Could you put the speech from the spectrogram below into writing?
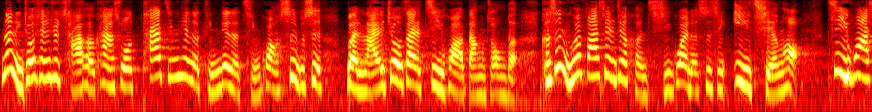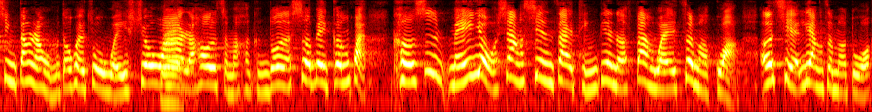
那你就先去查核看，说他今天的停电的情况是不是本来就在计划当中的。可是你会发现一件很奇怪的事情，以前哈、哦、计划性当然我们都会做维修啊，然后什么很很多的设备更换，可是没有像现在停电的范围这么广，而。且量这么多，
